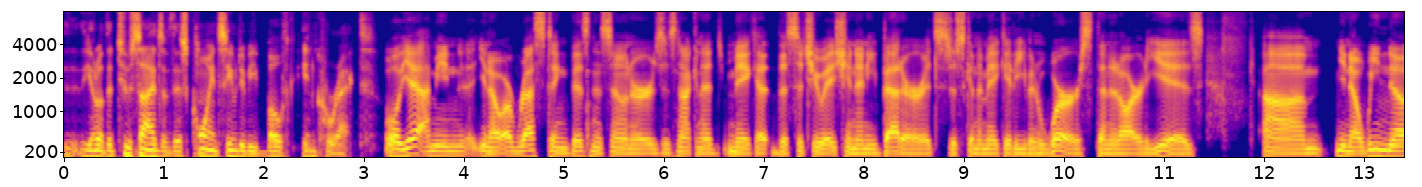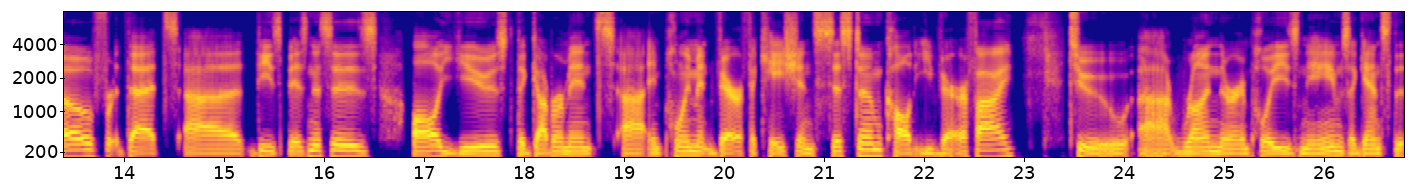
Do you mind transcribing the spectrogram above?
you know the two sides of this coin seem to be both incorrect well yeah i mean you know arresting business owners is not going to make a, the situation any better it's just going to make it even worse than it already is um, you know, we know for, that uh, these businesses all used the government uh, employment verification system called E-Verify to uh, run their employees' names against the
